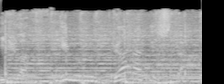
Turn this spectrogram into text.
Inilah Imru Daratista.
